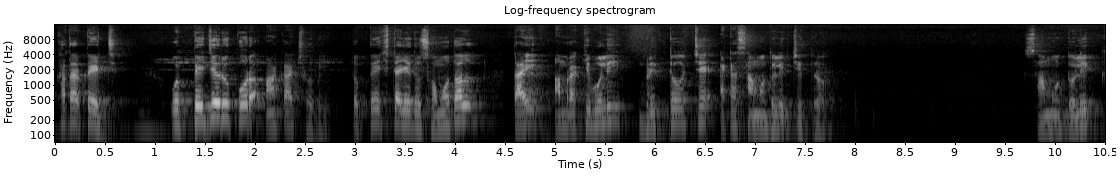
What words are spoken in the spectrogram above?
খাতার পেজ ওই পেজের উপর আঁকা ছবি। তো পেজটা যেহেতু সমতল তাই আমরা কি বলি? বৃত্ত হচ্ছে একটা সামতলিক চিত্র। সামতলিক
